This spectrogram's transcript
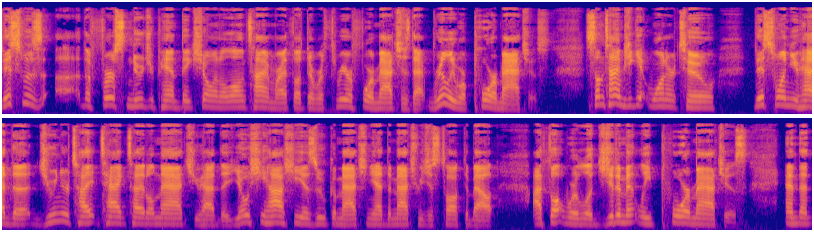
this was uh, the first New Japan big show in a long time where I thought there were three or four matches that really were poor matches. Sometimes you get one or two. This one, you had the junior t- tag title match, you had the Yoshihashi Iizuka match, and you had the match we just talked about. I thought were legitimately poor matches. And then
